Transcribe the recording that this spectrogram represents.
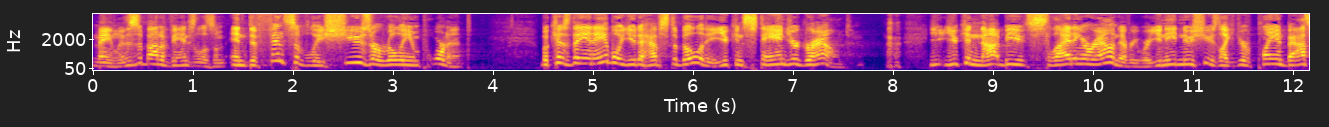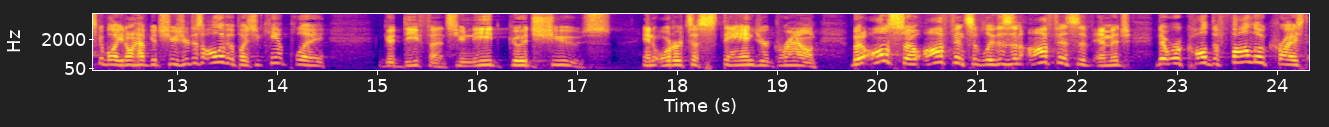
mainly. This is about evangelism. And defensively, shoes are really important because they enable you to have stability. You can stand your ground. you, you cannot be sliding around everywhere. You need new shoes. Like if you're playing basketball, you don't have good shoes, you're just all over the place. You can't play good defense. You need good shoes in order to stand your ground. But also, offensively, this is an offensive image that we're called to follow Christ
